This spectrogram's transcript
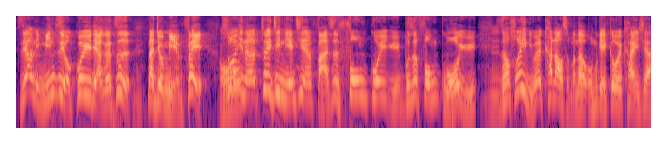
只要你名字有鲑鱼两个字，那就免费。所以呢，最近年轻人反而是疯鲑鱼，不是疯国鱼。然后，所以你会看到什么呢？我们给各位看一下，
